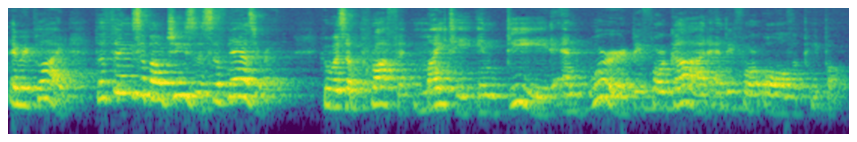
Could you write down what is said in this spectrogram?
They replied, The things about Jesus of Nazareth who was a prophet, mighty in deed and word before God and before all the people.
